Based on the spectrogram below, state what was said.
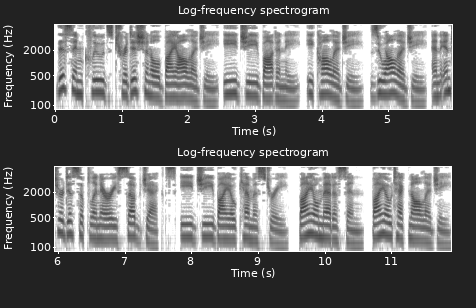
This includes traditional biology e.g. botany, ecology, zoology and interdisciplinary subjects e.g. biochemistry, biomedicine, biotechnology,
